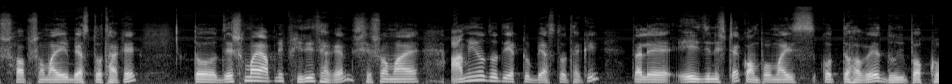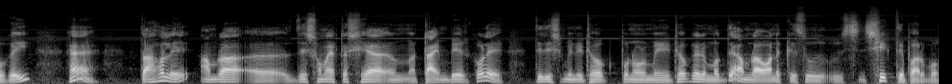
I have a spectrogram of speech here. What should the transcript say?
সব সময়ই ব্যস্ত থাকে। তো যে সময় আপনি ফ্রি থাকেন, সে সময় আমিও যদি একটু ব্যস্ত থাকি, তাহলে এই জিনিসটা কম্প্রোমাইজ করতে হবে দুই পক্ষকেই হ্যাঁ? তাহলে আমরা যে সময় একটা শেয়ার টাইম বের করে তিরিশ মিনিট হোক, পনেরো মিনিট হোক, এর মধ্যে আমরা অনেক কিছু শিখতে পারব।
